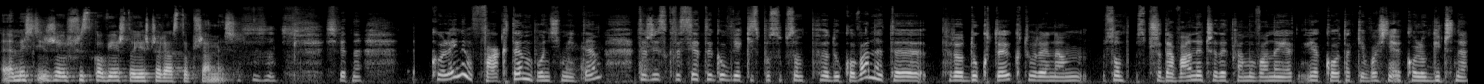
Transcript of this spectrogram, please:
e, myślisz, że już wszystko wiesz, to jeszcze raz to przemyśl. Świetne. Kolejnym faktem bądź mitem też jest kwestia tego, w jaki sposób są produkowane te produkty, które nam są sprzedawane czy reklamowane jak, jako takie właśnie ekologiczne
